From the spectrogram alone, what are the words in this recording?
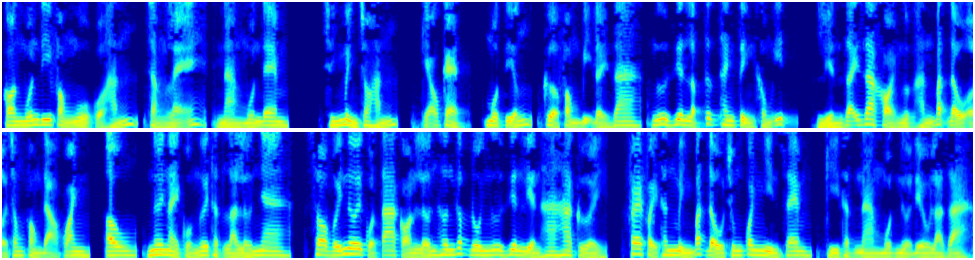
còn muốn đi phòng ngủ của hắn, chẳng lẽ, nàng muốn đem, chính mình cho hắn, kéo kẹt, một tiếng, cửa phòng bị đẩy ra, ngư diên lập tức thanh tỉnh không ít, liền dãy ra khỏi ngực hắn bắt đầu ở trong phòng đảo quanh, âu, nơi này của ngươi thật là lớn nha, so với nơi của ta còn lớn hơn gấp đôi. Ngư diên liền ha ha cười, phe phẩy thân mình bắt đầu chung quanh nhìn xem, kỳ thật nàng một nửa đều là giả,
